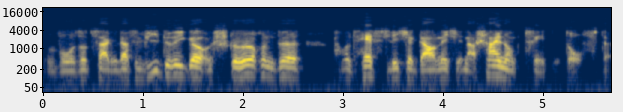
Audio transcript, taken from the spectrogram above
wo sozusagen das Widrige und Störende und Hässliche gar nicht in Erscheinung treten durfte.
